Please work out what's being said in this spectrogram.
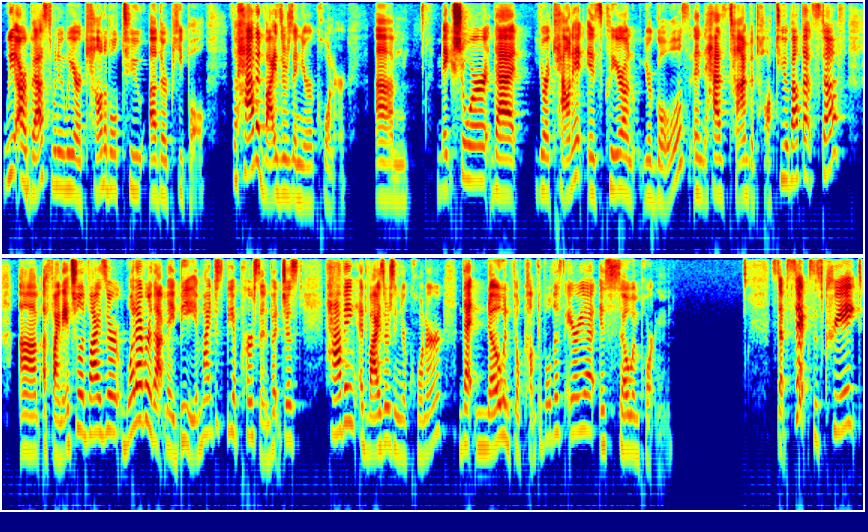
we are best when we are accountable to other people. So, have advisors in your corner. Um, make sure that your accountant is clear on your goals and has time to talk to you about that stuff. Um, a financial advisor, whatever that may be. It might just be a person, but just having advisors in your corner that know and feel comfortable this area is so important. Step six is create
